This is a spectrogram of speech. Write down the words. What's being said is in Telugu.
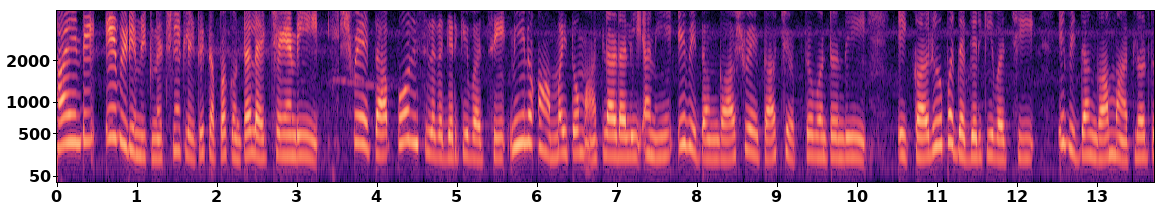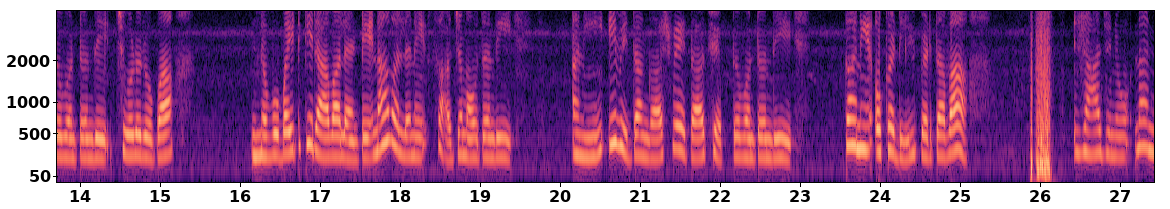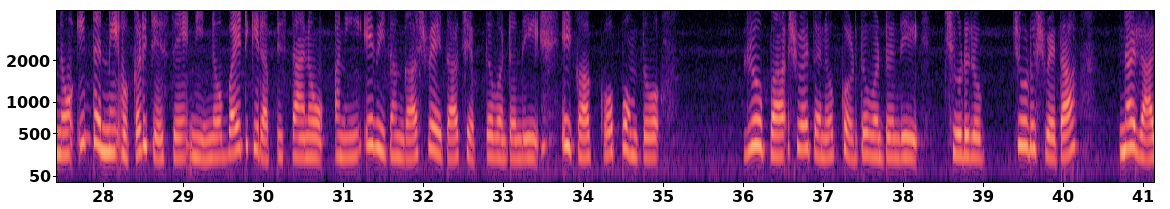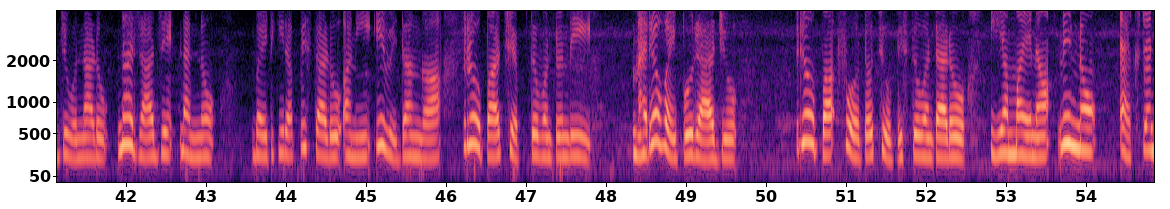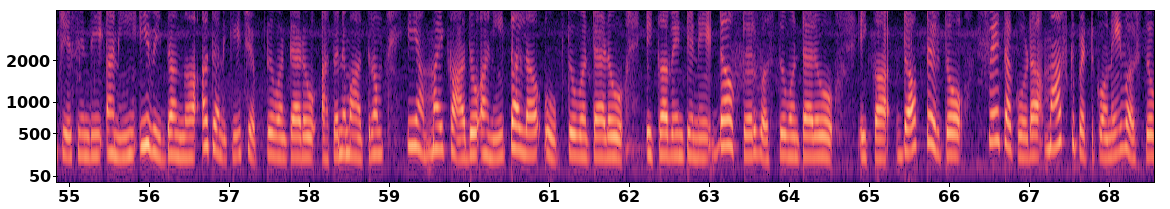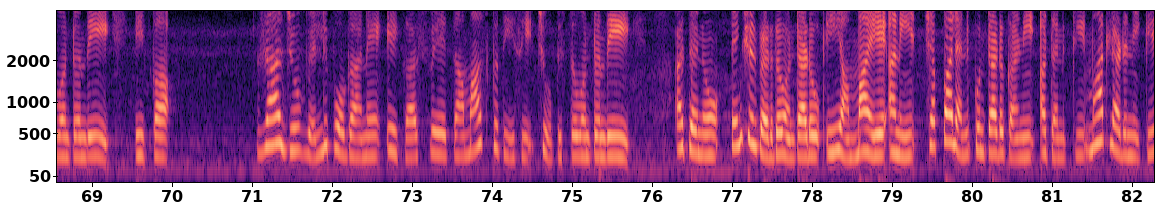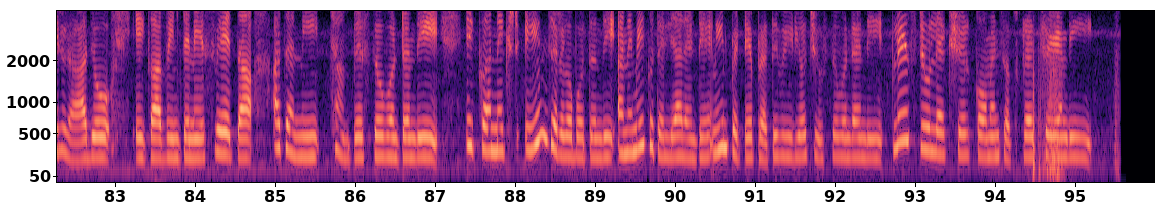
హాయ్ అండి. ఈ వీడియో మీకు నచ్చినట్లయితే తప్పకుండా లైక్ చేయండి. శ్వేత పోలీసుల దగ్గరికి వచ్చి నేను ఆ అమ్మాయితో మాట్లాడాలి అని ఈ విధంగా శ్వేత చెప్తూ ఉంటుంది. ఇక రూప దగ్గరికి వచ్చి ఈ విధంగా మాట్లాడుతూ ఉంటుంది. చూడు రూప నువ్వు బయటికి రావాలంటే నా వల్లనే సాధ్యమవుతుంది అని ఈ విధంగా శ్వేత చెప్తూ ఉంటుంది. కానీ ఒక డీల్ పెడతావా? రాజును నన్ను ఇద్దరిని ఒక్కటి చేస్తే నిన్ను బయటికి రప్పిస్తాను అని ఈ విధంగా శ్వేత చెప్తూ ఉంటుంది. ఇక కోపంతో రూప శ్వేతను కొడుతూ ఉంటుంది. చూడు రూ చూడు శ్వేత నా రాజు ఉన్నాడు. నా రాజే నన్ను బయటికి రప్పిస్తాడు అని ఈ విధంగా రూప చెప్తూ ఉంటుంది. మరోవైపు రాజు రూప ఫోటో చూపిస్తూ ఉంటాడు. ఈ అమ్మాయిన నిన్ను యాక్సిడెంట్ చేసింది అని ఈ విధంగా అతనికి చెప్తూ ఉంటాడు. అతను మాత్రం ఈ అమ్మాయి కాదు అని తల ఊపుతూ ఉంటాడు. ఇక వెంటనే డాక్టర్ వస్తూ ఉంటారు ఇక డాక్టర్తో శ్వేత కూడా మాస్క్ పెట్టుకొని వస్తూ ఉంటుంది. ఇక రాజు వెళ్ళిపోగానే ఇక శ్వేత మాస్క్ తీసి చూపిస్తూ ఉంటుంది. అతను టెన్షన్ పెడుతూ ఉంటాడు. ఈ అమ్మాయే అని చెప్పాలనుకుంటాడు కానీ అతనికి మాట్లాడనీకి రాదు. ఇక వెంటనే శ్వేత అతన్ని చంపేస్తూ ఉంటుంది. ఇక నెక్స్ట్ ఏం జరగబోతుంది అని మీకు తెలియాలంటే నేను పెట్టే ప్రతి వీడియో చూస్తూ ఉండండి. Please do like share comment subscribe చేయండి.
